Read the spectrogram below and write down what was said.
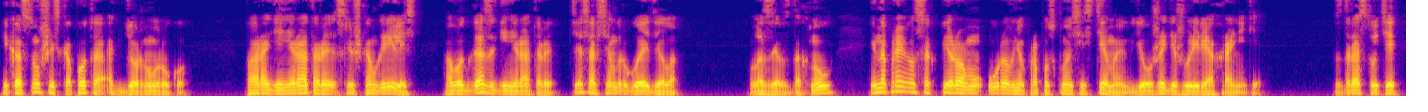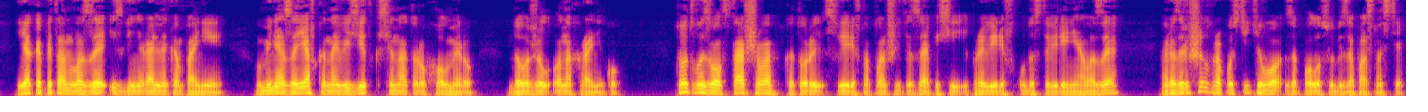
и, коснувшись капота, отдернул руку. Парогенераторы слишком грелись, а вот газогенераторы — те совсем другое дело. Лазе вздохнул и направился к первому уровню пропускной системы, где уже дежурили охранники. «Здравствуйте, я капитан Лазе из генеральной компании. У меня заявка на визит к сенатору Холмеру», — доложил он охраннику. Тот вызвал старшего, который, сверив на планшете записи и проверив удостоверение Лазе, разрешил пропустить его за полосу безопасности.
